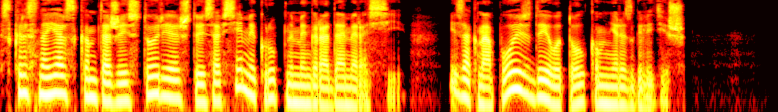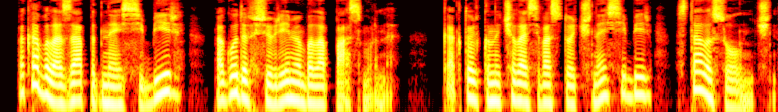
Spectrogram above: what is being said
С Красноярском та же история, что и со всеми крупными городами России. Из окна поезда его толком не разглядишь. Пока была Западная Сибирь, погода все время была пасмурная. Как только началась Восточная Сибирь, стало солнечно.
